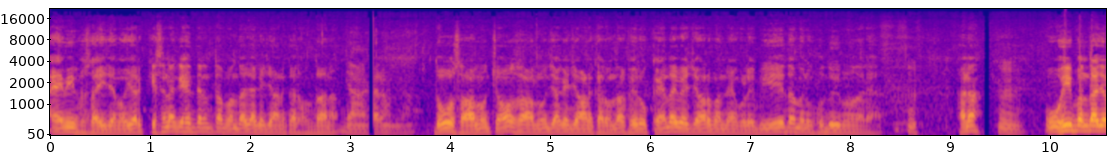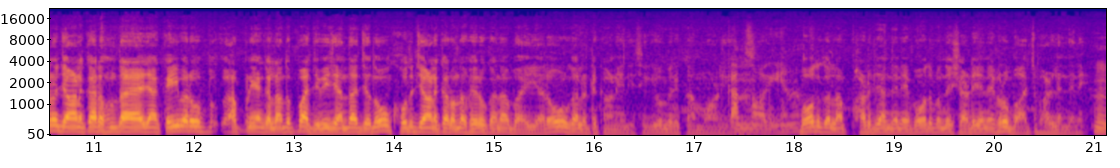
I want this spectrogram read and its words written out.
ਐਵੇਂ ਹੀ ਫਸਾਈ ਜਾਵਾਂ। ਯਾਰ ਕਿਸੇ ਨਾ ਕਿਸੇ ਦਿਨ ਤਾਂ ਬੰਦਾ ਜਾ ਕੇ ਜਾਣਕਾਰ ਹੁੰਦਾ ਨਾ। ਜਾਣਕਾਰ ਹੁੰਦਾ। 2 ਸਾਲ ਨੂੰ 4 ਸਾਲ ਨੂੰ ਜਾ ਕੇ ਜਾਣਕਾਰ ਹੁੰਦਾ ਫਿਰ ਉਹ ਕਹਿੰਦਾ ਵੀ ਚਾਰ ਬੰਦਿਆਂ ਕੋਲੇ ਵੀ ਇਹ ਤਾਂ ਮੈਨੂੰ ਫੁੱਦੂ ਹੀ ਬਣਾਉਂਦਾ ਰਿਹਾ। ਹਨਾ? ਉਹੀ ਬੰਦਾ ਜਦੋਂ ਜਾਣਕਾਰ ਹੁੰਦਾ ਹੈ ਜਾਂ ਕਈ ਵਾਰ ਉਹ ਆਪਣੀਆਂ ਗੱਲਾਂ ਤੋਂ ਭੱਜ ਵੀ ਜਾਂਦਾ ਜਦੋਂ ਉਹ ਖੁਦ ਜਾਣਕਾਰ ਹੁੰਦਾ ਫਿਰ ਉਹ ਕਹਿੰਦਾ ਬਾਈ ਯਾਰ ਉਹ ਗੱਲ ਟਿਕਾਣੇ ਨਹੀਂ ਸੀਗੀ ਉਹ ਮੇਰੇ ਕੰਮ ਆਉਣ ਵਾਲੀ ਕੰਮ ਆ ਗਈ ਹਨਾ। ਬਹੁਤ ਗੱਲਾਂ ਫੜ ਜਾਂਦੇ ਨੇ ਬਹੁਤ ਬੰਦੇ ਛੱਡ ਜਾਂਦੇ ਫਿਰ ਉਹ ਬਾਅਦ ਚ ਫੜ ਲੈਂਦੇ ਨੇ। ਹੂੰ।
